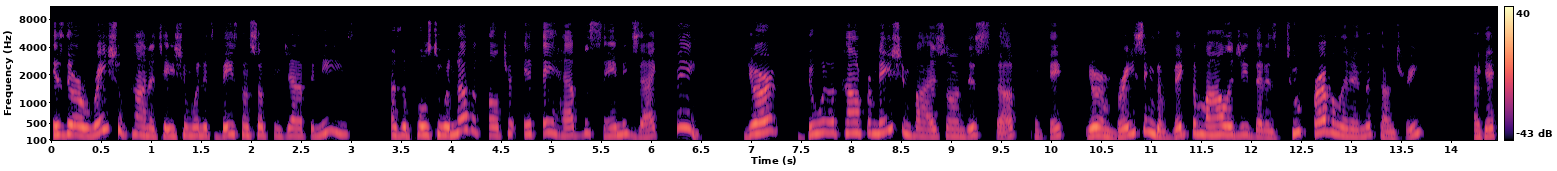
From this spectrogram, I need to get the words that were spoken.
is there a racial connotation when it's based on something Japanese as opposed to another culture if they have the same exact thing? You're doing a confirmation bias on this stuff, okay? You're embracing the victimology that is too prevalent in the country, okay?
